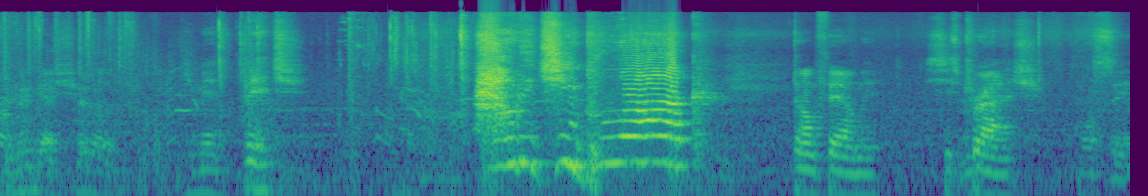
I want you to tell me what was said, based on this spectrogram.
Or maybe I should have. You meant bitch. How did she block? Don't fail me. She's trash. We'll see.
